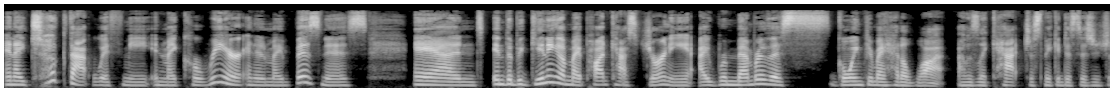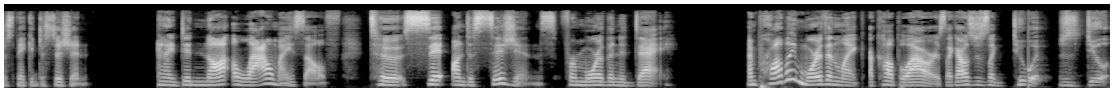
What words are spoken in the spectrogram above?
And I took that with me in my career and in my business. And in the beginning of my podcast journey, I remember this going through my head a lot. I was like, Cat, just make a decision, just make a decision. And I did not allow myself to sit on decisions for more than a day. And probably more than like a couple hours. Like I was just like, do it, just do it.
